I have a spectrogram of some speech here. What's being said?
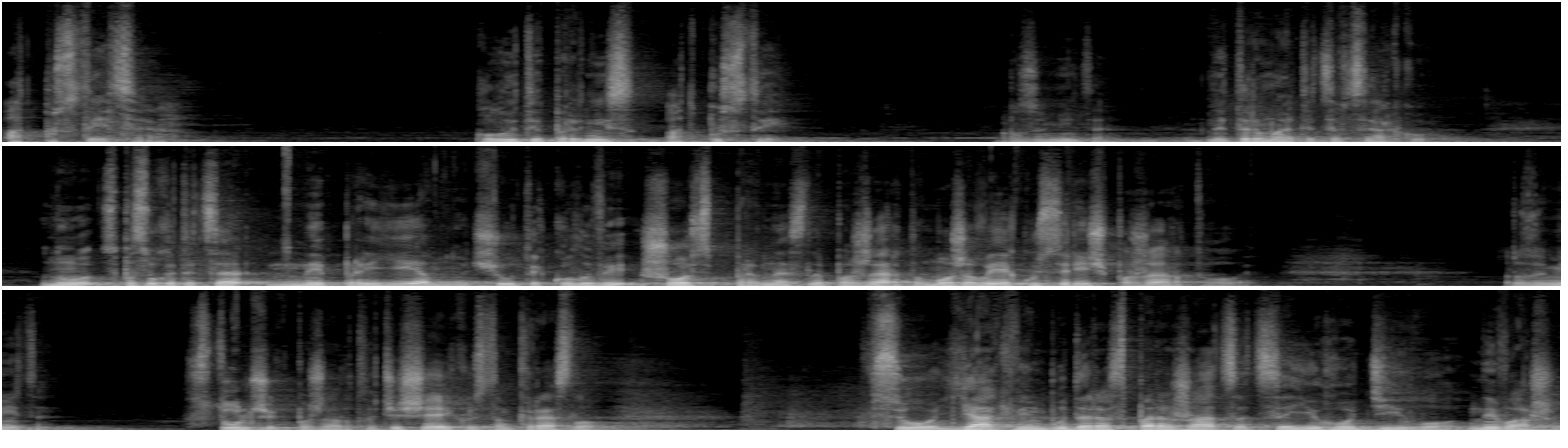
Отпусти це. Коли ти приніс, отпусти. Розумієте? Не тримайте це в церкву. Ну, послухайте, це неприємно чути, коли ви щось принесли пожертву. Може, ви якусь річ пожертвували. Розумієте? Стульчик пожертвував, чи ще якось там кресло. Все, як він буде розпоряджатися, це його діло, не ваше.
